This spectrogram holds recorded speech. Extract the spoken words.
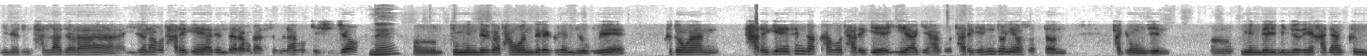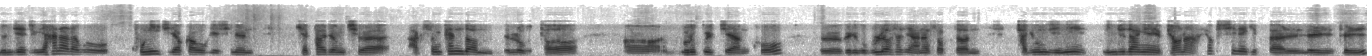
이네 좀 달라져라 이전하고 다르게 해야 된다라고 말씀을 하고 계시죠. 네. 어, 국민들과 당원들의 그런 요구에 그동안 다르게 생각하고 다르게 이야기하고 다르게 행동해왔었던 박용진 어, 국민들이 민주당의 가장 큰 문제 중의 하나라고 공이 지적하고 계시는 개파 정치와 악성 팬덤들로부터 어, 무릎 꿇지 않고 어, 그리고 물러서지 않았었던 박용진이 민주당의 변화, 혁신의 깃발을 들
